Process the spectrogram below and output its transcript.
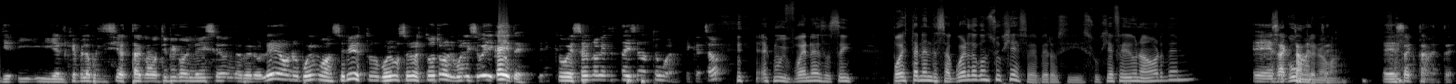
y, el jefe de la policía está como típico y le dice, onda, pero Leo, no podemos hacer esto, no podemos hacer esto otro. El güey le dice, oye, cállate, tienes que obedecer lo que te está diciendo este güey. ¿Es cachado? Es muy bueno eso, sí. Puede estar en desacuerdo con su jefe, pero si su jefe dio una orden, Eh, se cumple exactamente. nomás. Exactamente.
